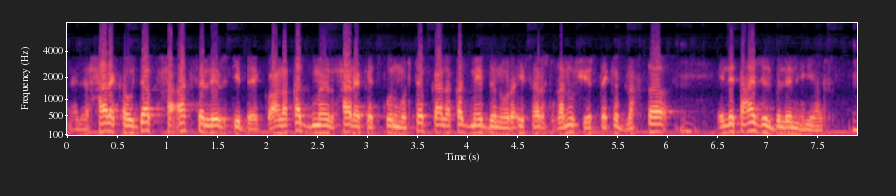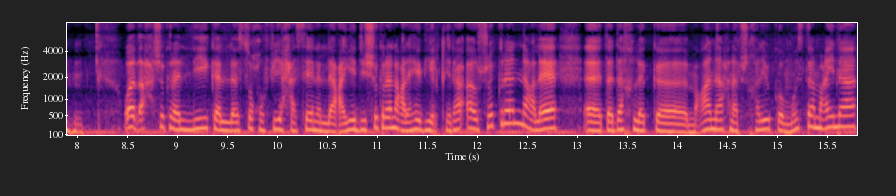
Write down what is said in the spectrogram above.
للحركة ودفع أكثر للارتباك وعلى قد ما الحركة تكون مرتبكة على قد ما يبدو أنه رئيس هرس الغنوش يرتكب الأخطاء. اللي تعجل بالانهيار. واضح. شكرا لك الصحفي حسان العيادي. شكرا على هذه القراءة وشكرا على آه، تدخلك آه، معنا. إحنا باش نخليكم مستمعينا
